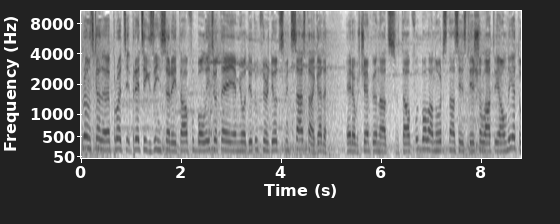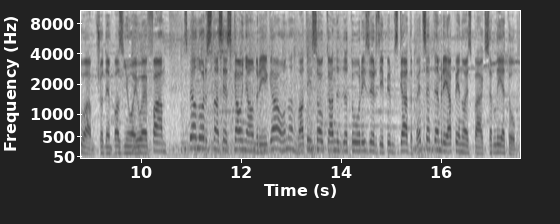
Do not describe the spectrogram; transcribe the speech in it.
protams, ka eh, priecīgas ziņas arī tā futbola līdzjutējiem, jo 2026. gada Eiropas čempionāts telpu futbolā norisināsies tieši Latvijā un Lietuvā. Šodien paziņoja UEFA. Spēle norisināsies Kaunijā un Rīgā, un Latvija savu kandidatūru izvirzīja pirms gada, bet septembrī apvienoja spēkus ar Lietuvu.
